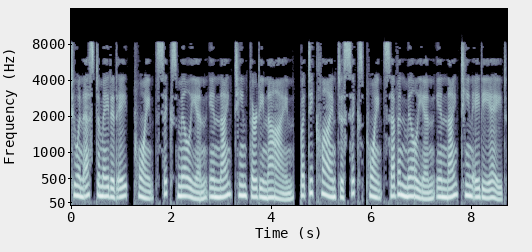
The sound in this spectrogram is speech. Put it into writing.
to an estimated 8.6 million in 1939, but declined to 6.7 million in 1988,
